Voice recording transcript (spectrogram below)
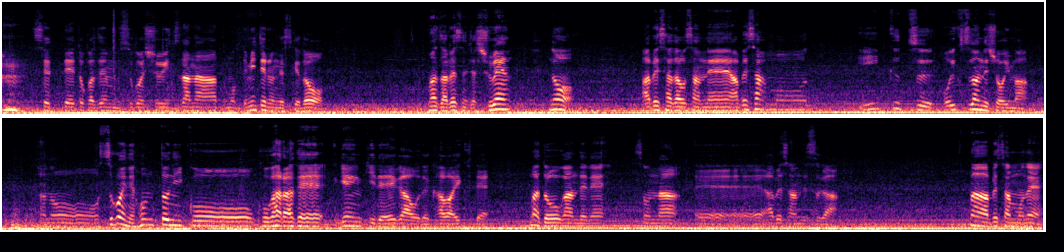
設定とか全部すごい秀逸だなと思って見てるんですけどまずあれですね。じゃあ主演の阿部サダヲさんね。阿部さんもいくつおいくつなんでしょう今。あのー、すごいね。本当にこう小柄で元気で笑顔で可愛くて。まあ童顔でね。そんな、えー安倍さんですがまあ安倍さんもね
